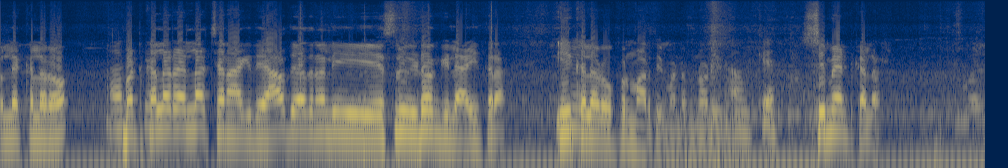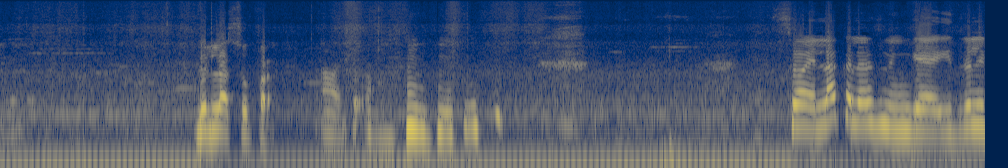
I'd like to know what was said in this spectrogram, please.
ಒಳ್ಳೆ ಕಲರ್ ಬಟ್ ಕಲರ್ ಎಲ್ಲ ಚೆನ್ನಾಗಿದೆ. ಯಾವ್ದು ಅದರಲ್ಲಿ ಹೆಸರು ಇಡೋಂಗಿಲ್ಲ ಈ ತರ. ಈ ಕಲರ್ ಓಪನ್ ಮಾಡ್ತೀವಿ ಮೇಡಮ್ ನೋಡಿ cement colour Birla super so ಎಲ್ಲ ಕಲರ್ಸ್ ನಿಮ್ಗೆ ಇದ್ರಲ್ಲಿ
